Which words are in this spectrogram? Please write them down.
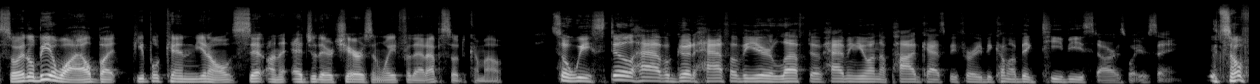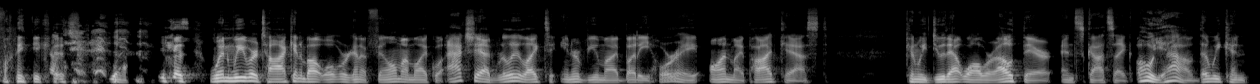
so it'll be a while but people can you know sit on the edge of their chairs and wait for that episode to come out So we still have a good half of a year left of having you on the podcast before you become a big TV star, is what you're saying. It's so funny because yeah, because when we were talking about what we're going to film, I'm like, well, actually, I'd really like to interview my buddy Jorge on my podcast. Can we do that while we're out there? And Scott's like, oh yeah, then we can,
